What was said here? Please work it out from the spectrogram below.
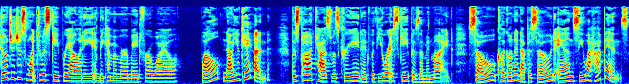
Don't you just want to escape reality and become a mermaid for a while? Well, now you can. This podcast was created with your escapism in mind. So click on an episode and see what happens.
